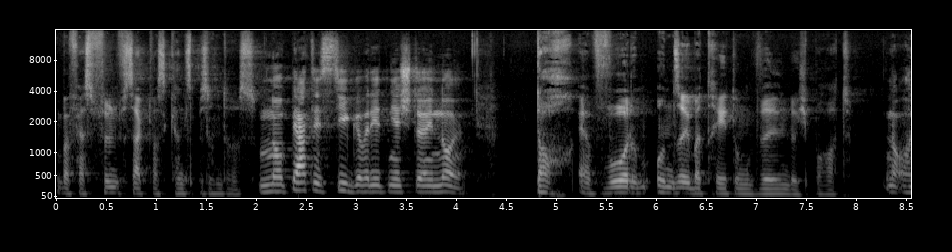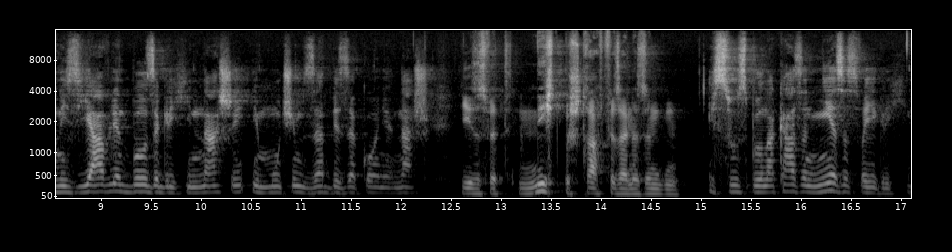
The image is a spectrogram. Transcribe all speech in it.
Aber Vers 5 sagt was ganz Besonderes. Но пятый стих говорит нечто иное. Doch er wurde um unserer Übertretung willen durchbohrt. Но он изъявлен был за грехи наши и мучим за беззаконие наши. Jesus wird nicht bestraft für seine Sünden, Иисус был наказан не за свои грехи,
